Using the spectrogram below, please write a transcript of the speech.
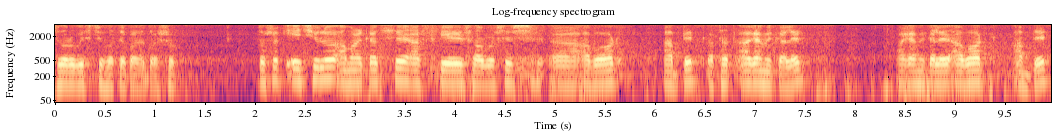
ঝোড়ো বৃষ্টি হতে পারে, দর্শক। দর্শক, এই ছিল আমার কাছে আজকের সর্বশেষ আবহাওয়ার আপডেট অর্থাৎ আগামীকালের আগামীকালের আবহাওয়ার আপডেট।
